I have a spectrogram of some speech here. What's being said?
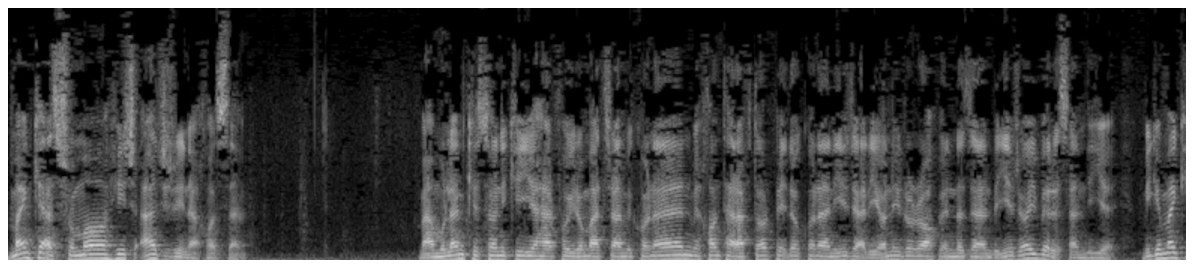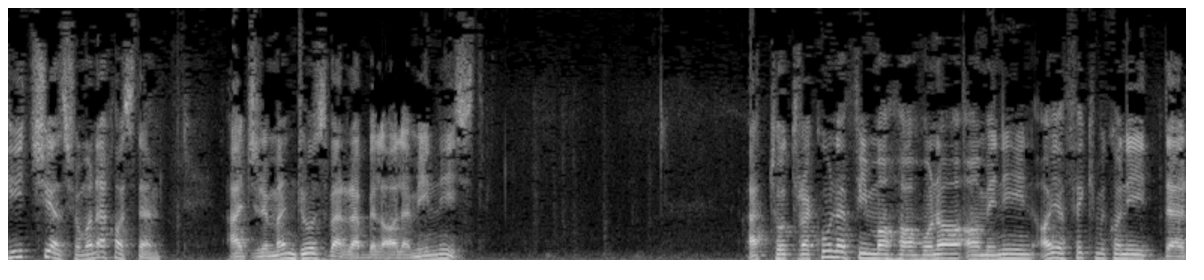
من که از شما هیچ اجری نخواستم. معمولا کسانی که یه حرفایی رو مطرح می‌کنن می‌خوان طرفدار پیدا کنن یه جریانی رو راه بندازن به یه جایی برسن دیگه. میگه من که هیچی از شما نخواستم. اجر من جز بر رب العالمین نیست. اتترکون فی ماها هنا آمنین. آیا فکر می‌کنید در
